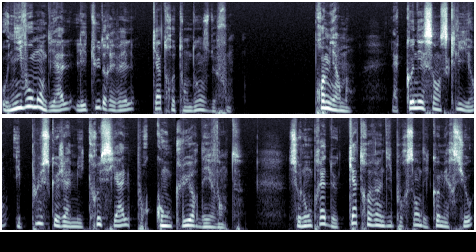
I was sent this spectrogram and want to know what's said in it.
Au niveau mondial, l'étude révèle quatre tendances de fond. Premièrement, la connaissance client est plus que jamais cruciale pour conclure des ventes. Selon près de 90% des commerciaux,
